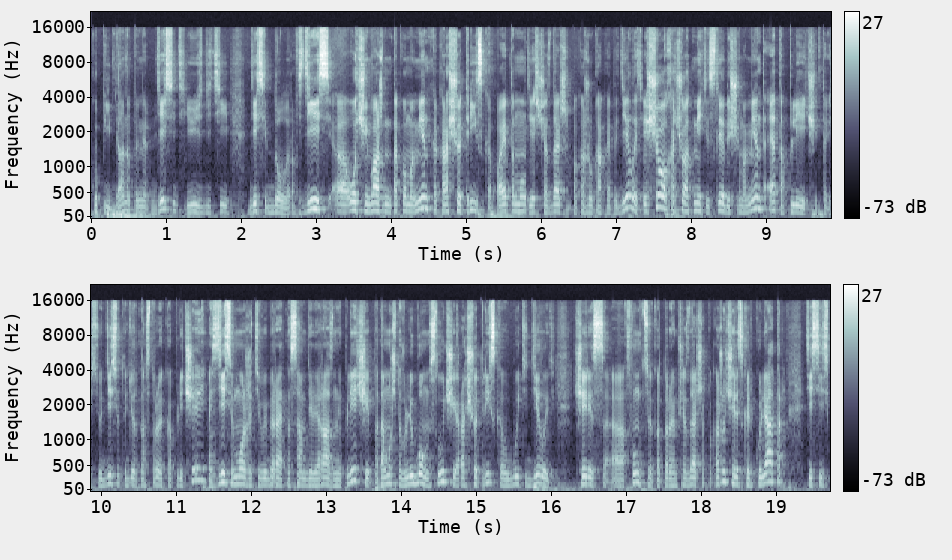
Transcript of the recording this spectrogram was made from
купить. Да, например, 10 USDT, 10 долларов. Здесь э, очень важный такой момент, как расчет риска. Поэтому я сейчас дальше покажу, как это делать. Еще хочу отметить следующий момент, это плечи. То есть вот здесь вот идет настройка плечей. Здесь вы можете выбирать на самом деле разные плечи, потому что в любом случае расчет риска вы будете делать через э, функцию, которую я вам сейчас дальше покажу, через калькулятор. Здесь есть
